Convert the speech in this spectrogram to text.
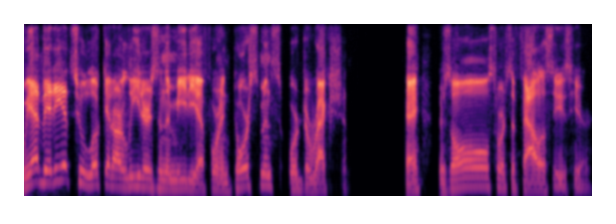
We have idiots who look at our leaders in the media for endorsements or direction. Okay. There's all sorts of fallacies here.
